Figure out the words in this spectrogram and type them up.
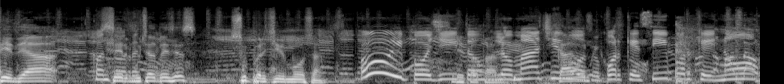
tiende a ser muchas veces súper chismosa. Uy, pollito, total. lo más chismoso, porque sí, porque no.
